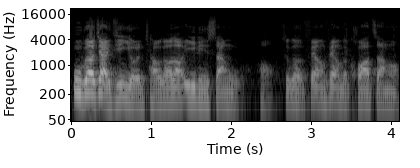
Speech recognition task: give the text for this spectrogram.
目标价已经有人调高到一零三五，哦，这个非常非常的夸张哦。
